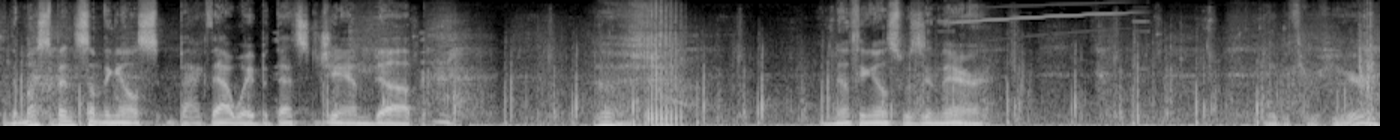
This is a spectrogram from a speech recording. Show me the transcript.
So there must have been something else back that way, but that's jammed up. Nothing else was in there. Maybe through here?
